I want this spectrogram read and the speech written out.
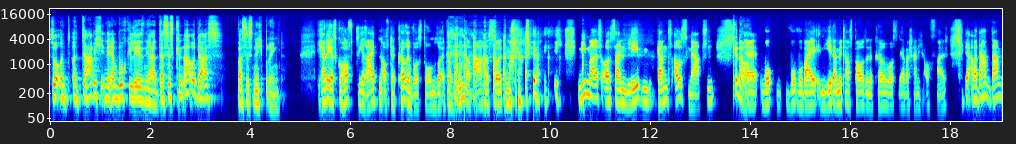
So und und da habe ich in Ihrem Buch gelesen, ja, das ist genau das, was es nicht bringt. Ich hatte jetzt gehofft, Sie reiten auf der Currywurst rum. So etwas Wunderbares sollte man natürlich niemals aus seinem Leben ganz ausmerzen. Genau. Äh, wo, wo, wobei in jeder Mittagspause eine Currywurst wäre wahrscheinlich auch falsch. Ja, aber da, da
